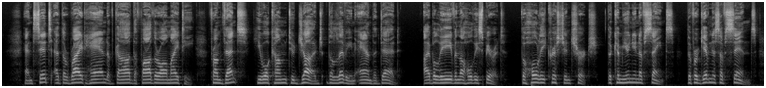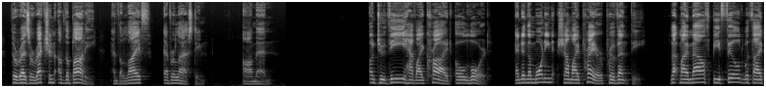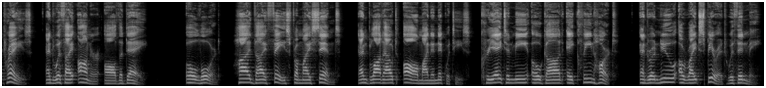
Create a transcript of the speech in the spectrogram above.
and sits at the right hand of God the Father Almighty. From thence he will come to judge the living and the dead. I believe in the Holy Spirit, the holy Christian Church, the communion of saints, the forgiveness of sins, the resurrection of the body, and the life everlasting. Amen. Unto thee have I cried, O Lord, and in the morning shall my prayer prevent thee. Let my mouth be filled with thy praise, and with thy honor all the day. O Lord, hide thy face from my sins, and blot out all mine iniquities. Create in me, O God, a clean heart, and renew a right spirit within me.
